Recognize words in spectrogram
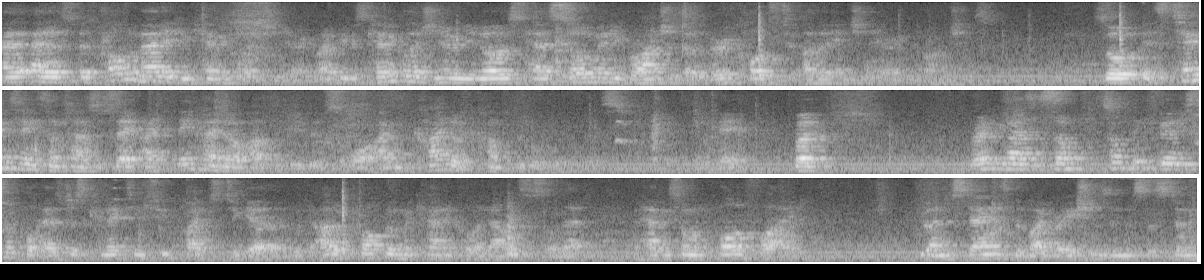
and, and it's, it's, problematic in chemical engineering, right? Because chemical engineering, you notice, has so many branches that are very close to other engineering. So it's tempting sometimes to say, I think I know how to do this, or I'm kind of comfortable with this, okay? But recognize that some, something fairly simple as just connecting two pipes together without a proper mechanical analysis of that, and having someone qualified who understands the vibrations in the system,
